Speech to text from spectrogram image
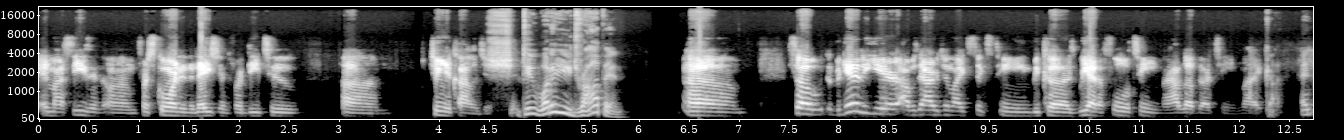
in my season um, for scoring in the nation for D two um, junior colleges. Dude, what are you dropping? Um, so the beginning of the year, I was averaging like 16 because we had a full team. I loved our team. Like and,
